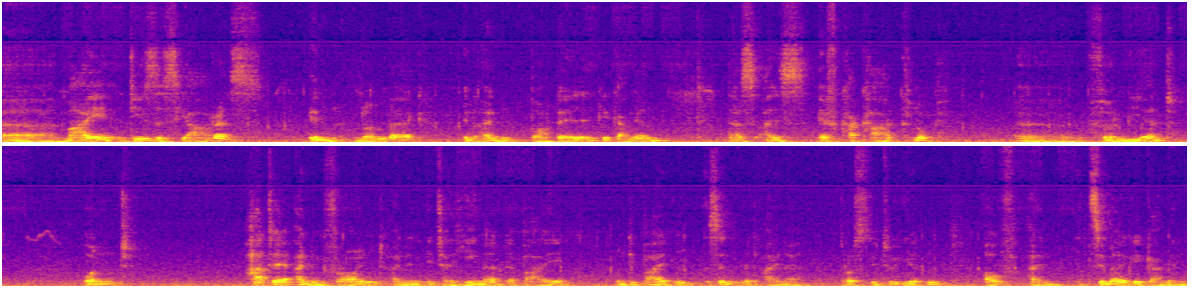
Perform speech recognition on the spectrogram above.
äh, Mai dieses Jahres in Nürnberg in ein Bordell gegangen, das als FKK-Club äh, firmiert und hatte einen Freund, einen Italiener dabei und die beiden sind mit einer Prostituierten auf ein Zimmer gegangen.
